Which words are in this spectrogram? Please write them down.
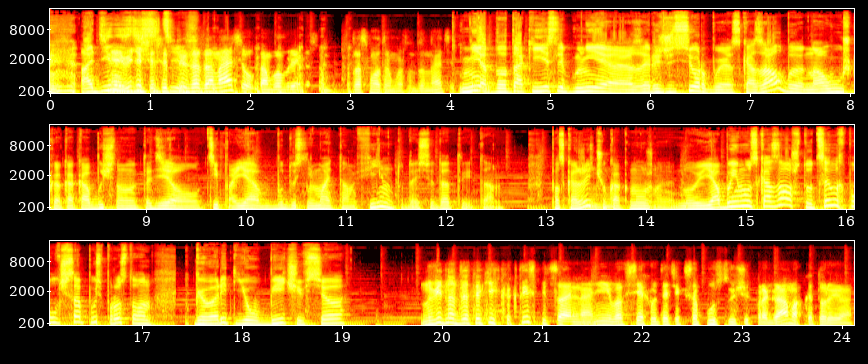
Один Не, из видишь, если десяти. ты задонатил, там во время просмотра можно донатить. Нет, ну так, если бы мне режиссер бы сказал бы на ушко, как обычно он это делал, типа, я буду снимать там фильм, туда-сюда ты там подскажи, что Мгм. как нужно. Ну, я бы ему сказал, что целых полчаса пусть просто он говорит «Йоу, бич» и все. Ну, видно, для таких, как ты, специально, они во всех вот этих сопутствующих программах, которые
